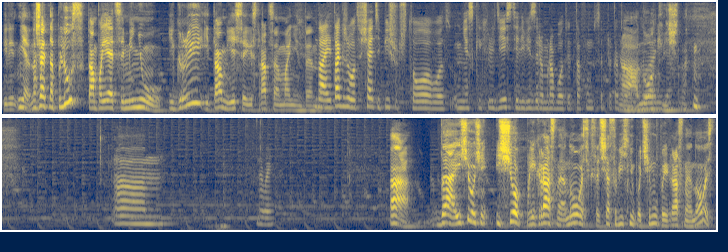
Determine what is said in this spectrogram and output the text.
или, нет, нажать на плюс, там появится меню игры, и там есть регистрация My Nintendo. Да, и также вот в чате пишут, что вот у нескольких людей с телевизором работает та функция, про которую А, ну говорили. отлично. Давай. А, да, еще очень, еще прекрасная новость, кстати, сейчас объясню, почему прекрасная новость.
